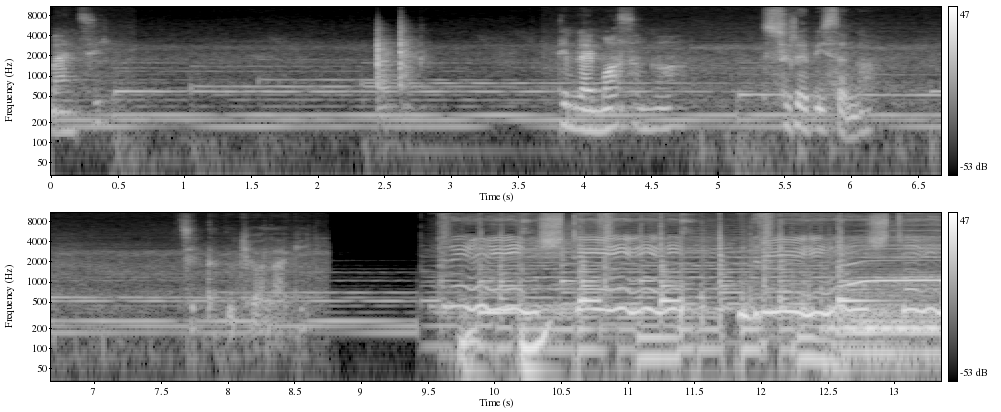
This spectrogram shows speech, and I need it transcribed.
मान्छे तिमीलाई मसँग सुरभिसँग चित्त दुख्यो होला दृष्टि दृष्टि।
